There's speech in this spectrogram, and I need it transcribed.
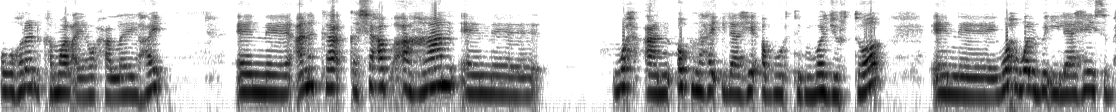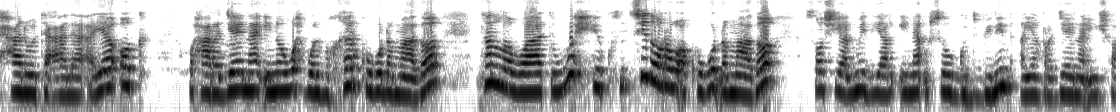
ugu horeyn kamaal ayaa waxaa leeyahay anaka ka shacab ahaan wax aan ognahay ilaahay abuurtay ma jirto. Wax walba ilaahay subxaana watacaala ayaa og. Waxaa rajeynaa inuu wax walba kheer kugu dhammaado tan labaad wixii sidoo raba kugu dhammaado social medial inaa u soo gudbinin ayaan rajeynaa insha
